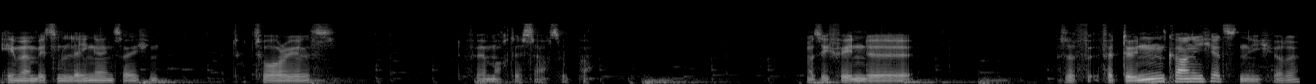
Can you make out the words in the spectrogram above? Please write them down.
immer ein bisschen länger in solchen Tutorials. Dafür macht er es auch super. Also ich finde, also verdünnen kann ich jetzt nicht, oder?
